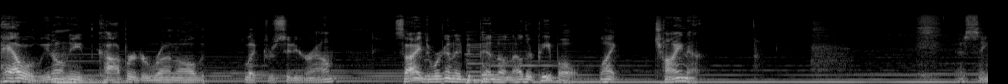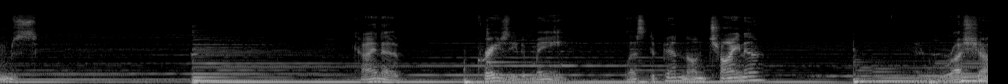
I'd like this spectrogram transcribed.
Hell, we don't need copper to run all the electricity around. Besides, we're going to depend on other people like China. That seems kind of crazy to me. Let's depend on China and Russia.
